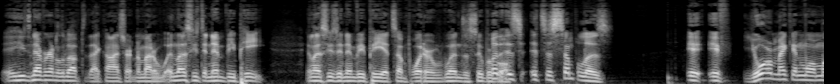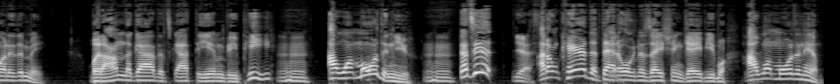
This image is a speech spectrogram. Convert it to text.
he's never going to live up to that contract, no matter unless he's an MVP. Unless he's an MVP at some point or wins a Super But Bowl. it's it's as simple as if you're making more money than me, but I'm the guy that's got the MVP. I want more than you. That's it. Mm-hmm. Yes. I don't care that that organization gave you more. I want more than him.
